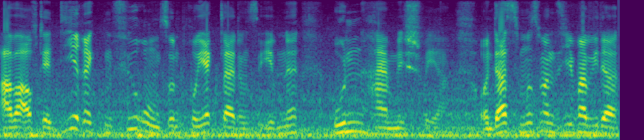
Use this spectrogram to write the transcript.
aber auf der direkten Führungs- und Projektleitungsebene unheimlich schwer. Und das muss man sich immer wieder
